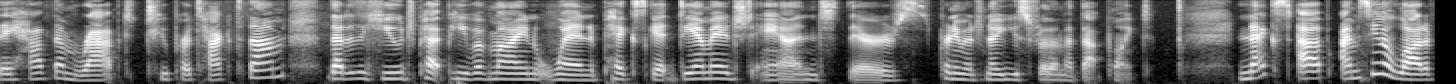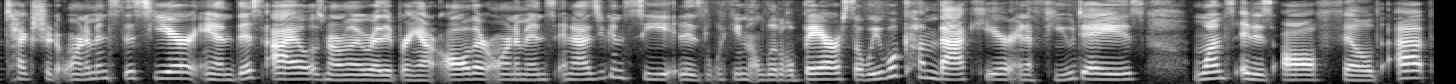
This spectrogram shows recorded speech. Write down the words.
they have them wrapped to protect them. That is a huge pet peeve of mine when picks get damaged and there's pretty much no use for them at that point. Next up, I'm seeing a lot of textured ornaments this year, and this aisle is normally where they bring out all their ornaments. And as you can see, it is looking a little bare. So we will come back here in a few days once it is all filled up.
